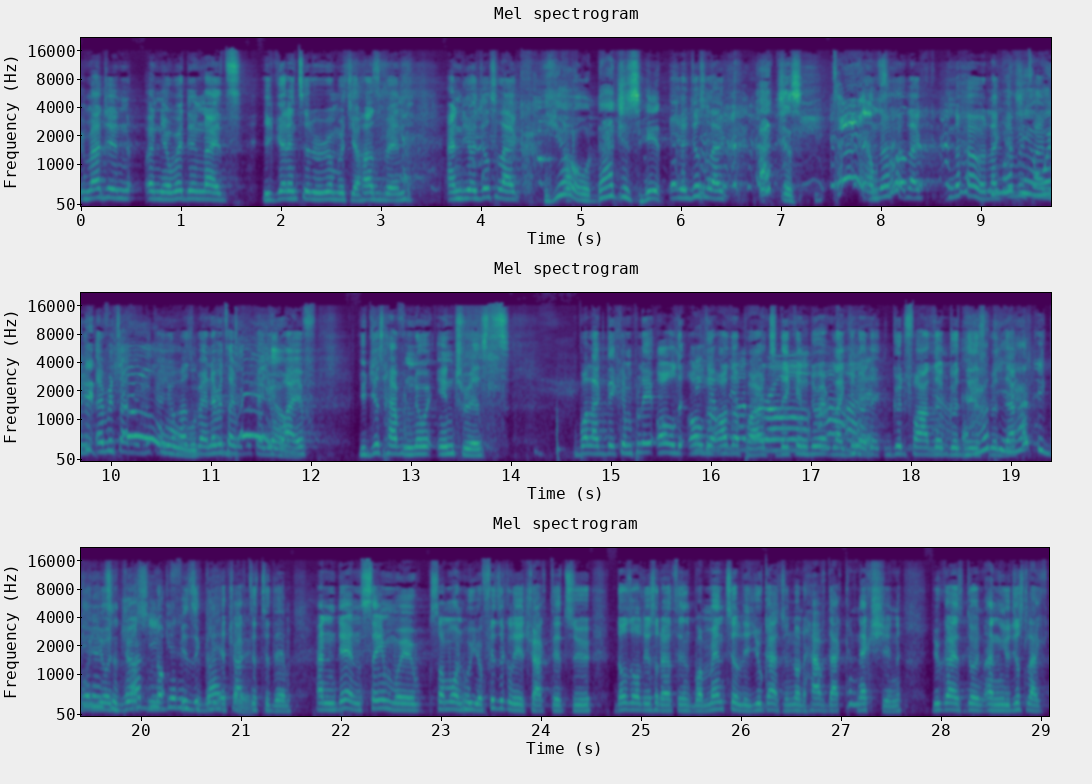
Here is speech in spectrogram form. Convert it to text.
imagine on your wedding night, you get into the room with your husband, and you're just like, Yo, that just hit. you're just like. That just damn. No, like no, like every time, you, it- every time you look at your husband, every time you look at your wife, you just have no interest. But like they can play all the all They the can play other all the parts. They can do it like you know, the good father, ah. good this, good you, that. You but you're just you not physically attracted way? to them. And then same way, someone who you're physically attracted to does all these other things, but mentally you guys do not have that connection. You guys don't, and you're just like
